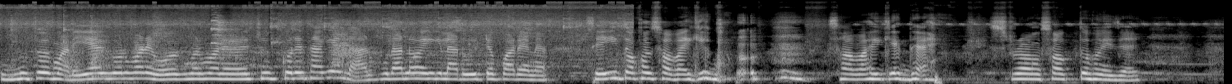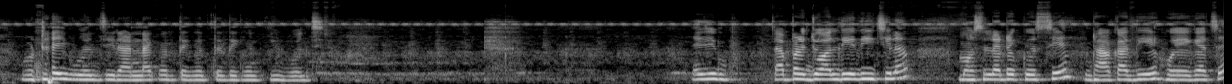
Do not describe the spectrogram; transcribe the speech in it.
গুঁতো মারে একবার মারে, ও একবার মারে, চুপ করে থাকে না, আর পুরানো হয়ে গেলে আর ওইটা পারে না। সেই তখন সবাইকে সবাইকে দেয় স্ট্রং শক্ত হয়ে যায়। ওটাই বলছি, রান্না করতে করতে দেখুন কি বলছি। এই যে তারপরে জল দিয়ে দিয়েছিলাম, মশলাটা কষিয়ে ঢাকা দিয়ে হয়ে গেছে।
